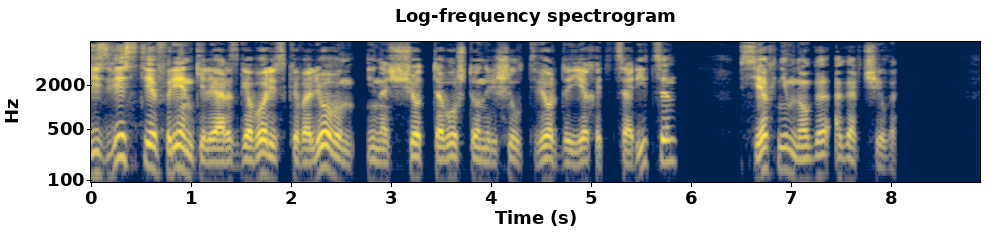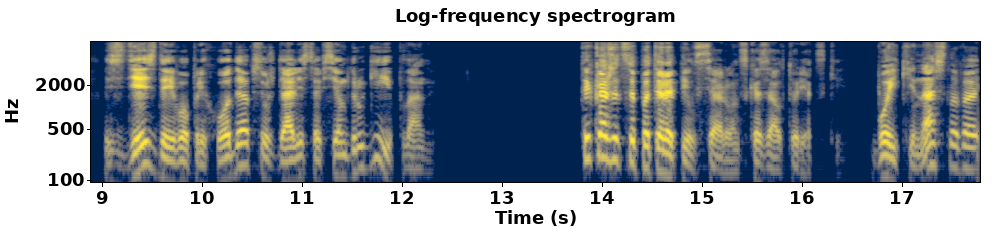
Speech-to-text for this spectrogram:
Известие Френкеля о разговоре с Ковалевым и насчет того, что он решил твердо ехать в Царицын, всех немного огорчило. Здесь до его прихода обсуждали совсем другие планы. — Ты, кажется, поторопился, Арон, — сказал Турецкий. Бойкий на слово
